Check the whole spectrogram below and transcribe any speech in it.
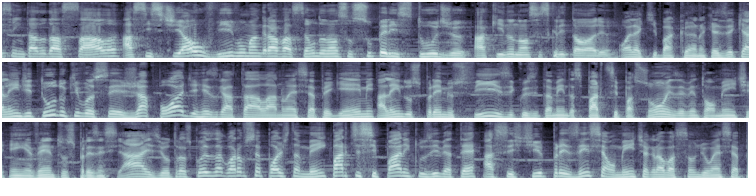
sentado da sala, assistir ao vivo uma gravação do nosso super estúdio aqui no nosso escritório. Olha que bacana. Quer dizer que além de tudo que você já pode resgatar lá no SAP Game, além dos prêmios físicos e também das participações, eventualmente em eventos presenciais e outras coisas, agora você pode também participar, inclusive até assistir presencialmente a gravação de um SAP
